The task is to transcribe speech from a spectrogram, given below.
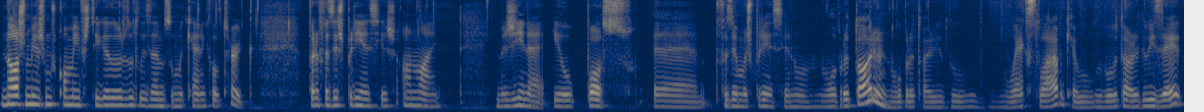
Nós mesmos, como investigadores, utilizamos o Mechanical Turk para fazer experiências online. Imagina, eu posso uh, fazer uma experiência no, no, laboratório, no laboratório do no X-Lab, que é o laboratório do ISEG,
